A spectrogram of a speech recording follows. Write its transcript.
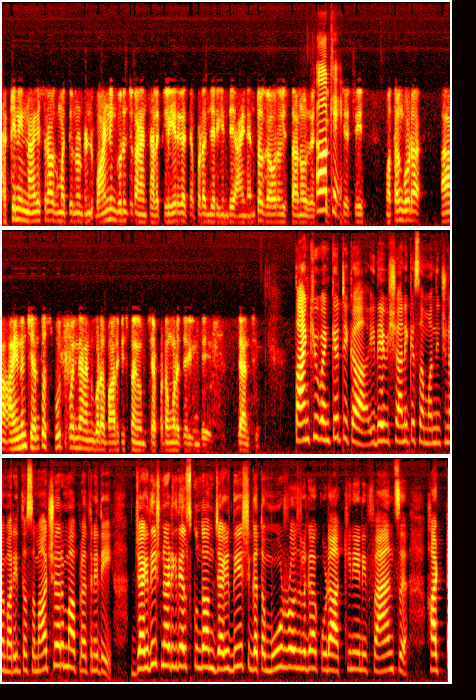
అక్కిని నాగేశ్వరరావు మధ్య ఉన్నటువంటి బాండింగ్ గురించి కూడా చాలా క్లియర్గా చెప్పడం జరిగింది. ఆయన ఎంతో గౌరవిస్తాను Okay. చేసి మొత్తం కూడా ఆయన నుంచి ఎంతో స్ఫూర్తి పొందానని కూడా బాలకృష్ణ చెప్పడం కూడా జరిగింది. ఝాన్సీ థ్యాంక్ యూ వెంకట్ ఇక ఇదే విషయానికి సంబంధించిన మరింత సమాచారం మా ప్రతినిధి జగదీష్ అడిగి తెలుసుకుందాం. జగదీష్ గత మూడు రోజులుగా కూడా అక్కినేని ఫ్యాన్స్ హట్ట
